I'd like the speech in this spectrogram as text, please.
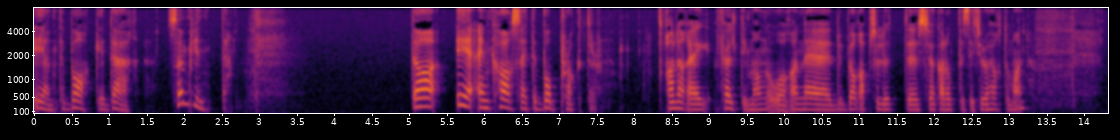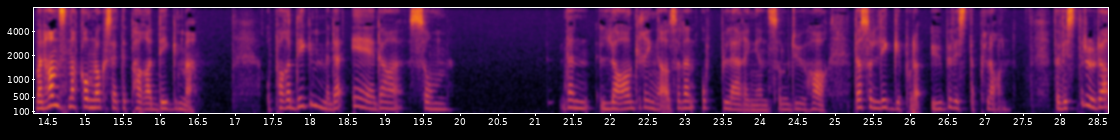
er en tilbake der som en begynte. Det er en kar som heter Bob Proctor. Han har jeg fulgt i mange år. Er, du bør absolutt uh, søke han opp hvis ikke du har hørt om han. Men han snakker om noe som heter paradigme. Og paradigme, det er det som den lagringa, altså den opplæringen som du har, det som ligger på det ubevisste plan. For visste du da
